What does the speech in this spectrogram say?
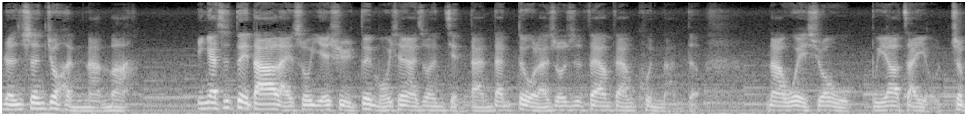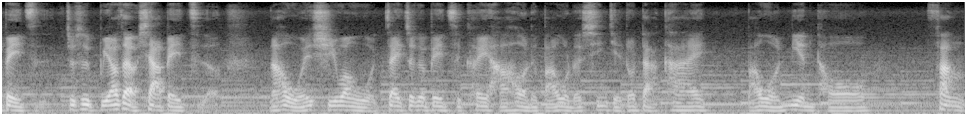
人生就很难嘛，应该是对大家来说，也许对某一些人来说很简单，但对我来说是非常非常困难的。那我也希望我不要再有这辈子，就是不要再有下辈子了。然后我也希望我在这个辈子可以好好的把我的心结都打开，把我念头放，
